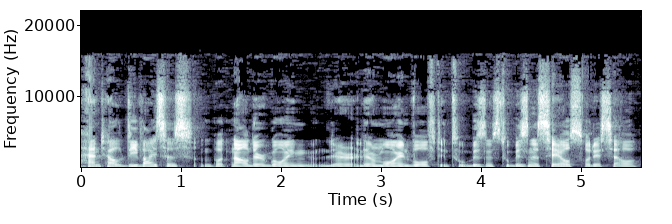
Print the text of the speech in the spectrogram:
handheld devices, but now they're going, they're they're more involved into business to business sales. So they sell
